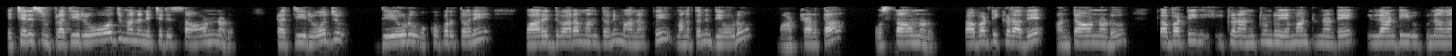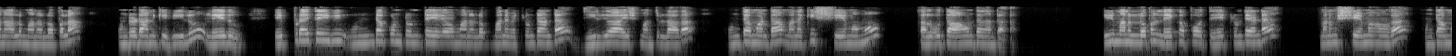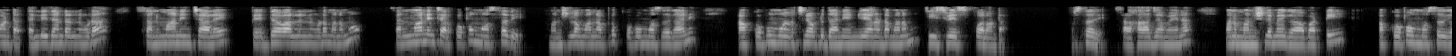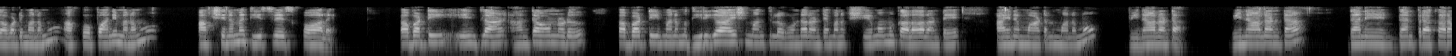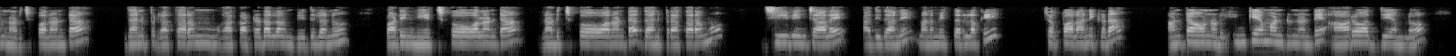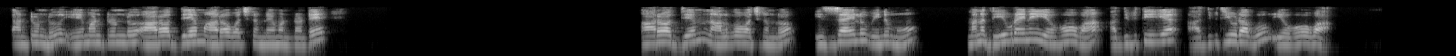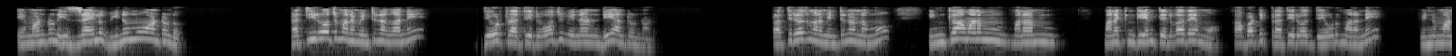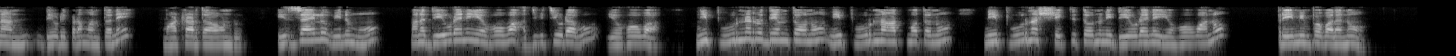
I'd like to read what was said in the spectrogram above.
హెచ్చరిస్తుంది ప్రతిరోజు మనని హెచ్చరిస్తా ఉన్నాడు. ప్రతిరోజు దేవుడు ఒక్కొక్కరితోని వారి ద్వారా మనతోని మనకి మనతోని దేవుడు మాట్లాడతా వస్తా ఉన్నాడు. కాబట్టి ఇక్కడ అదే అంటా ఉన్నాడు. కాబట్టి ఇక్కడ అంటుండు ఏమంటుండంటే ఇలాంటి గుణగణాలు మన లోపల ఉండడానికి వీలు లేదు. ఎప్పుడైతే ఇవి ఉండకుంటుంటాయో మనలో మనం ఎట్లుంటామంట? దీర్ఘ ఆయుష్మంతులాగా ఉంటామంట. మనకి క్షేమము కలుగుతా ఉంటదంట. ఇవి మన లోపల లేకపోతే ఎట్లుంటాయంట? మనం క్షేమంగా ఉంటామంట. తల్లిదండ్రులను కూడా సన్మానించాలి. పెద్దవాళ్ళని కూడా మనము సన్మానించాలి. కోపం వస్తుంది. మనుషులం అన్నప్పుడు కోపం వస్తుంది కానీ ఆ కోపం వచ్చినప్పుడు దాన్ని ఏం చేయాలంట? మనం తీసివేసుకోవాలంట. వస్తుంది. సహజమైన మన మనుషులమే కాబట్టి ఆ కోపం వస్తుంది కాబట్టి మనము ఆ కోపాన్ని మనము ఆ క్షణమే తీసివేసుకోవాలి. కాబట్టి ఇంట్లో అంటా ఉన్నాడు కాబట్టి మనము దీర్ఘాయుష మంతులో ఉండాలంటే మనకు క్షేమము కలగాలంటే ఆయన మాటలు మనము వినాలంట. వినాలంట దాని దాని ప్రకారం నడుచుకోవాలంట దాని ప్రకారం ఆ కట్టడాల విధులను వాటిని నేర్చుకోవాలంట నడుచుకోవాలంట దాని ప్రకారము జీవించాలి. అది దాన్ని మనం ఇతరులకి చెప్పాలని ఇక్కడ అంటా ఉన్నాడు. ఇంకేమంటుండంటే ఆరో అధ్యాయంలో అంటుండు ఏమంటుండు? ఆరో అధ్యాయం ఆరో వచనంలో ఏమంటుండే ఆరో అధ్యాయం నాలుగో వచనంలో ఇజ్రాయిల్ వినుము మన దేవుడైన యహోవా అద్వితీయ అద్వితీయుడగు యహోవా. ఏమంటుండు? ఇజ్రాయిల్ వినుము అంటుండు. ప్రతిరోజు మనం వింటున్నాం కానీ దేవుడు ప్రతిరోజు వినండి అంటున్నాడు. ప్రతిరోజు మనం వింటున్నాము ఇంకా మనం మనం మనకి ఇంకేం తెలియదేమో కాబట్టి ప్రతిరోజు దేవుడు మనని వినుమన దేవుడు ఇక్కడ మనతోనే మాట్లాడుతూ ఉండు. ఇజ్రాయిల్ వినుము మన దేవుడైన యహోవా అద్వితీయుడవు యహోవా. నీ పూర్ణ హృదయంతోనూ నీ పూర్ణ ఆత్మతోనూ నీ పూర్ణ శక్తితోనూ నీ దేవుడైన యహోవాను ప్రేమింపవలను.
